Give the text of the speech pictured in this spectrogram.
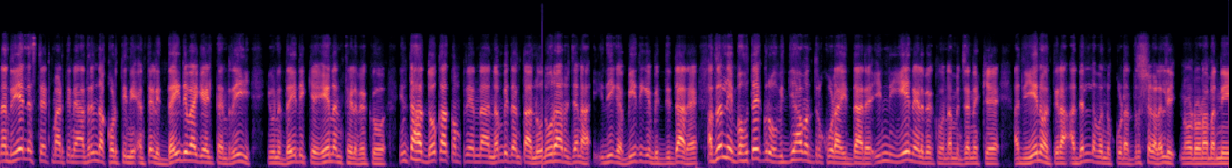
ನಾನು ರಿಯಲ್ ಎಸ್ಟೇಟ್ ಮಾಡ್ತೀನಿ, ಅದರಿಂದ ಕೊಡ್ತೀನಿ ಅಂತೇಳಿ ಧೈರ್ಯವಾಗಿ ಹೇಳ್ತಾನ್ರಿ ಇವನ ಧೈರ್ಯಕ್ಕೆ ಏನಂತ ಹೇಳಬೇಕು? ಇಂತಹ ದೋಖಾ ಕಂಪನಿಯನ್ನ ನಂಬಿದಂತ ನೂರಾರು ಜನ ಇದೀಗ ಬೀದಿಗೆ ಬಿದ್ದಿದ್ದಾರೆ. ಅದರಲ್ಲಿ ಬಹುತೇಕರು ವಿದ್ಯಾವಂತರು ಕೂಡ ಇದ್ದಾರೆ. ಇನ್ನು ಏನ್ ಹೇಳ್ಬೇಕು ನಮ್ಮ ಜನಕ್ಕೆ? ಅದು ಏನು ಅಂತೀರಾ? ಅದೆಲ್ಲವನ್ನು ಕೂಡ ದೃಶ್ಯಗಳಲ್ಲಿ ನೋಡೋಣ ಬನ್ನಿ.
